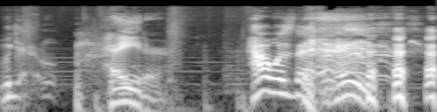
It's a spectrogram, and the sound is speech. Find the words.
We, Hater. how is that hate?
